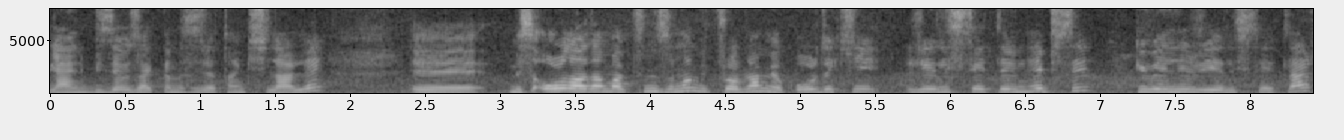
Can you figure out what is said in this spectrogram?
Yani bize özellikle mesaj atan kişilerle. Ee, mesela oralardan baktığınız zaman bir problem yok. Oradaki real estate'lerin hepsi güvenilir real estate'ler.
